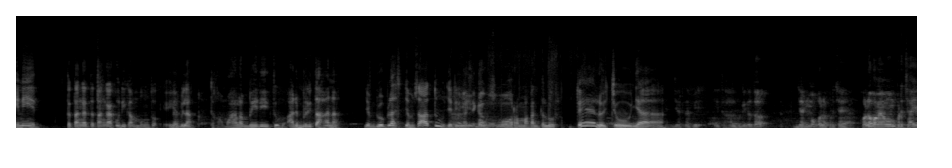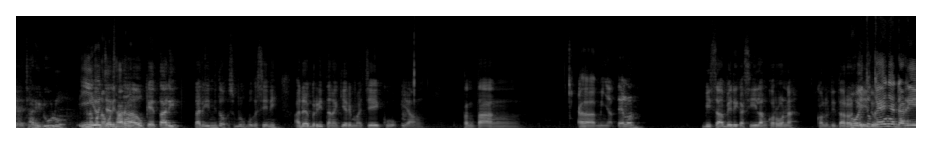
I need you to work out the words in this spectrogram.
ini tetangga-tetanggaku di kampung tuh dia bilang tengah malam bede itu ada berita hana jam 12 jam 1 jadi bau semua orang makan telur deh lucunya Anjir, tapi itu hal begitu tuh jangan mau kalau percaya. Kalau kau memang percaya, cari dulu. iya cari mau tahu kayak tadi tadi ini tuh sebelum aku ke sini ada berita nak kirim maceku yang tentang eh, minyak telon bisa bede kasih hilang corona kalau ditaruh Oh di itu hidung. kayaknya dari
